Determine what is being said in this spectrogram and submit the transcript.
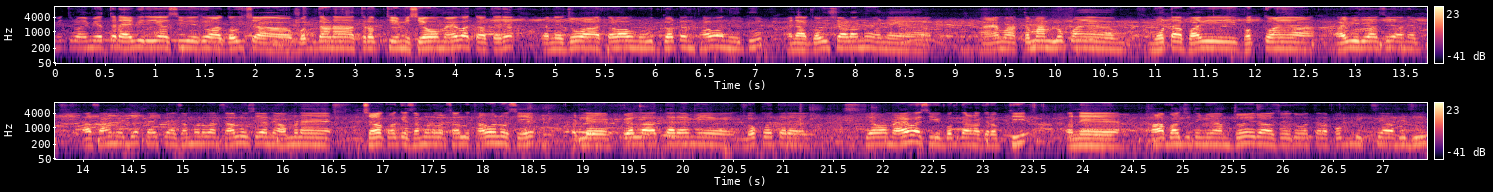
મિત્રો અમે અત્યારે આવી રહ્યા છીએ જો આ ગૌચા બગદાણા તરફથી અમે સેવામાં આવ્યા હતા અત્યારે. અને જો આ તળાવનું ઉદ્ઘાટન થવાનું હતું અને આ ગૌશાળાનું અને એમાં તમામ લોકો અહીંયા મોટા ભાવિ ભક્તો અહીંયા આવી રહ્યા છે અને આ સામે દેખાય કે આ જમણવાર ચાલુ છે અને હમણાં છ વાગે જમણવાર ચાલુ થવાનો છે. એટલે પહેલાં અત્યારે અમે લોકો અત્યારે સેવામાં આવ્યા છીએ બગદાણા તરફથી. અને આ બાજુ તમે આમ જોઈ રહ્યા છો તો અત્યારે પબ્લિક છે આ બધી.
